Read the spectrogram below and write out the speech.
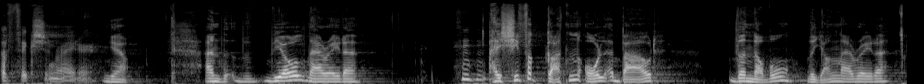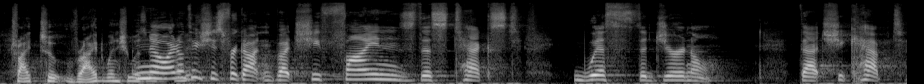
a fiction writer. Yeah. And the, the old narrator Has she forgotten all about the novel the young narrator tried to write when she was No, I don't think she's forgotten, but she finds this text with the journal that she kept,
